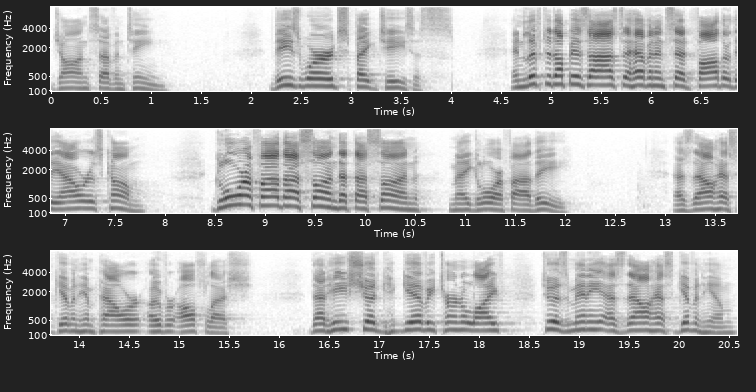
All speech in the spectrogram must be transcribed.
John 17. These words spake Jesus, and lifted up his eyes to heaven and said, Father, the hour is come. Glorify thy Son, that thy Son may glorify thee, as thou hast given him power over all flesh, that he should give eternal life to as many as thou hast given him.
